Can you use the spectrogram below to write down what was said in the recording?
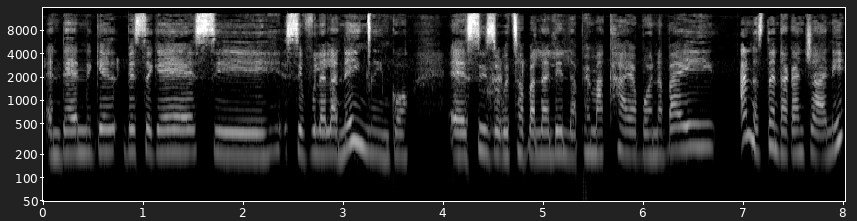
and then ke bese ke si sivulela nezincingo eh sizokuthi abalaleli lapha emakhaya bona bayi understand kanjani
